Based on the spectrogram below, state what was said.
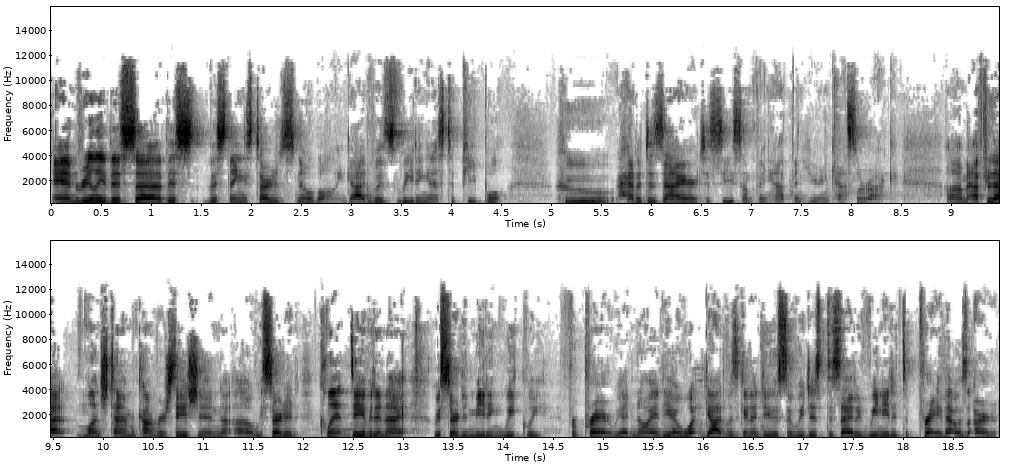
And really, this, uh, this, this thing started snowballing. God was leading us to people who had a desire to see something happen here in Castle Rock. Um, after that lunchtime conversation, uh, we started, Clint, David, and I, we started meeting weekly for prayer. We had no idea what God was going to do, so we just decided we needed to pray. That was our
